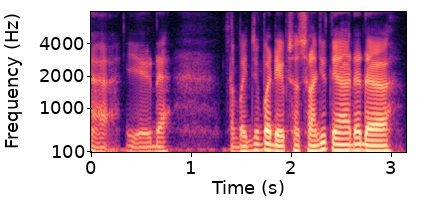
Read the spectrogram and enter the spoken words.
Ha ya udah. Sampai jumpa di episode selanjutnya. Dadah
